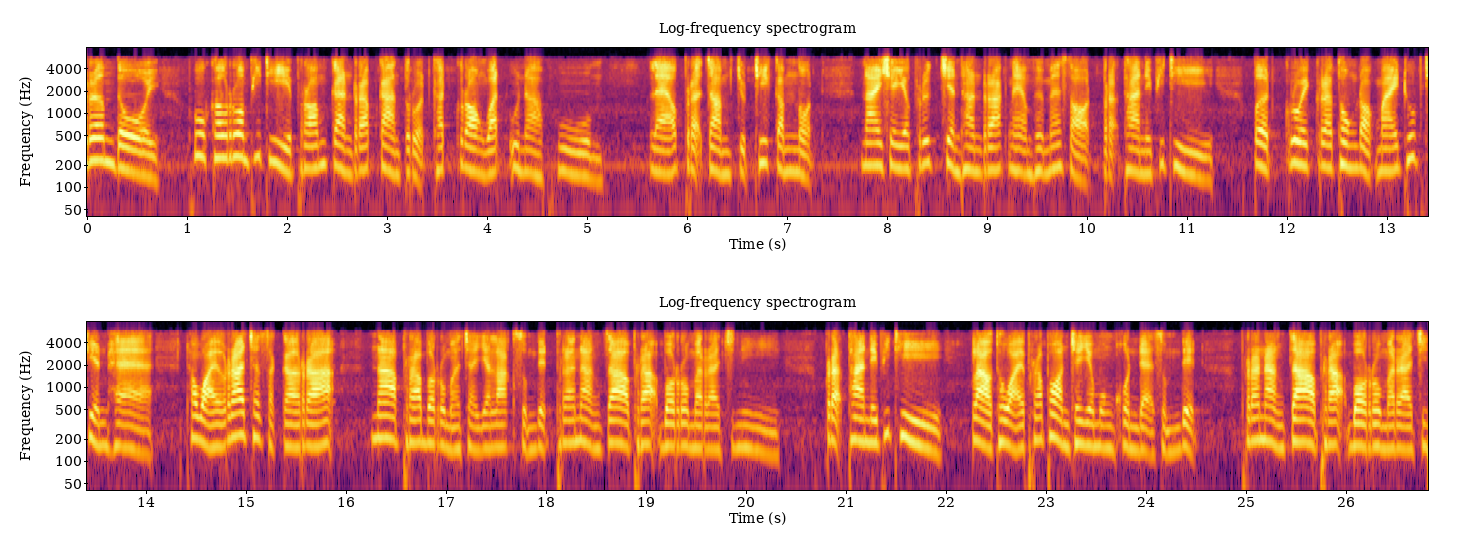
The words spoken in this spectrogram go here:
เริ่มโดย ผู้เข้าร่วมพิธีพร้อมกันรับการตรวจคัดกรองวัดอุณหภูมิ แล้วประจำจุดที่กำหนด นายชัยพฤกษ์เชียนทันรักในอำเภอแม่สอดประธานในพิธี เปิดกรวยกระทงดอกไม้ทูบเทียนแผ่ถวายราชสักการะ หน้าพระบรมฉายลักษณ์สมเด็จพระนางเจ้าพระบรมราชินี ประธานในพิธี กล่าวถวายพระพรชัยมงคลแด่สมเด็จ พระนางเจ้าพระบรมราชิ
